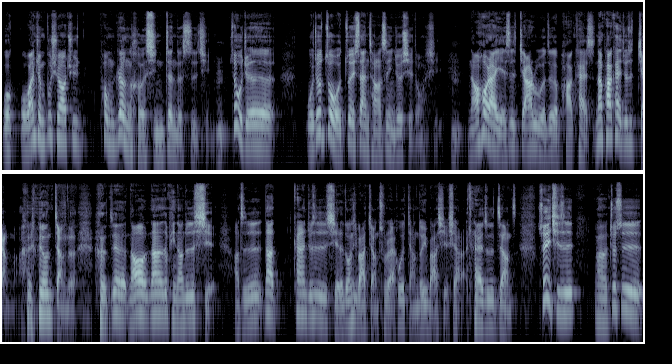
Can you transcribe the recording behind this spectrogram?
我我完全不需要去碰任何行政的事情，所以我觉得我就做我最擅长的事情，就是写东西。嗯然后后来也是加入了这个 podcast，那 podcast 就是讲嘛，用讲的，这然后那平常就是写啊，只是那看看就是写的东西把它讲出来，或者讲的东西把它写下来，大概就是这样子。所以其实。嗯、就是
